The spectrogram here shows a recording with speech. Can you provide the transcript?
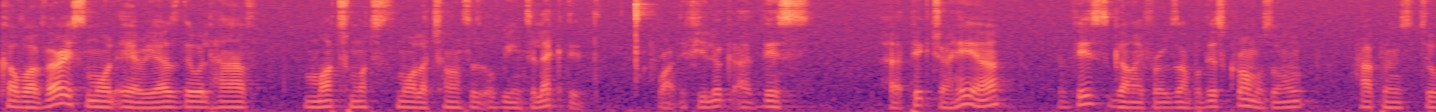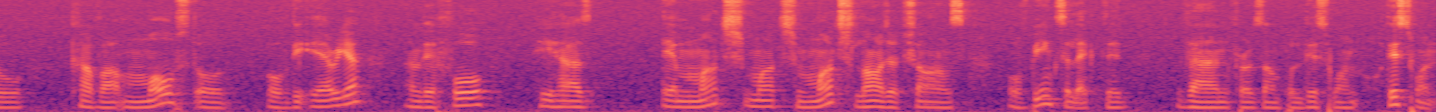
cover very small areas they will have much much smaller chances of being selected. Right if you look at this uh, picture here this guy for example this chromosome happens to cover most of, of the area and therefore he has a much much much larger chance of being selected than for example this one or this one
